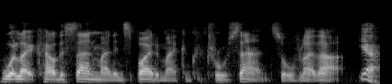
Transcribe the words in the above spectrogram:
What, like how the Sandman in Spider Man can control sand, sort of like that? Yeah.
